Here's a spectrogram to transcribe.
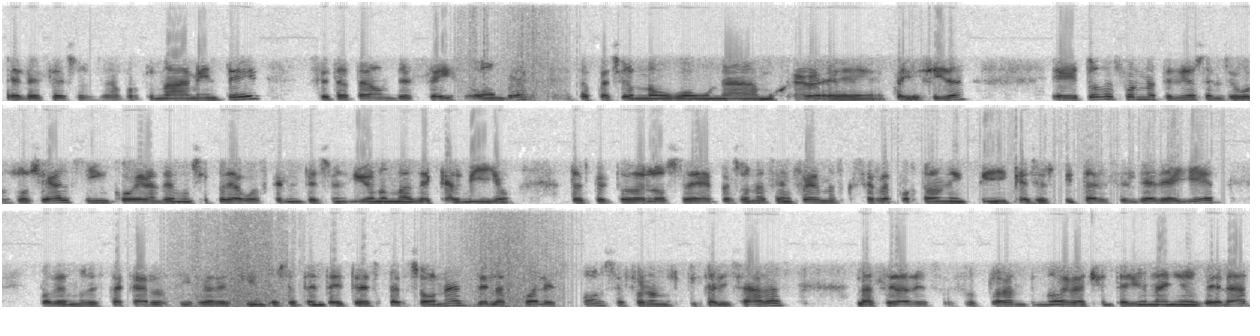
eh, decesos, desafortunadamente, se trataron de seis hombres, en esta ocasión no hubo una mujer eh, fallecida. Eh, todos fueron atendidos en el Seguro Social, cinco eran del municipio de Aguascalientes y uno más de Calvillo. Respecto de las personas enfermas que se reportaron en clínicas y hospitales el día de ayer, podemos destacar la cifra de 173 personas, de las cuales 11 fueron hospitalizadas. Las edades fluctuaron de 9 a 81 años de edad.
